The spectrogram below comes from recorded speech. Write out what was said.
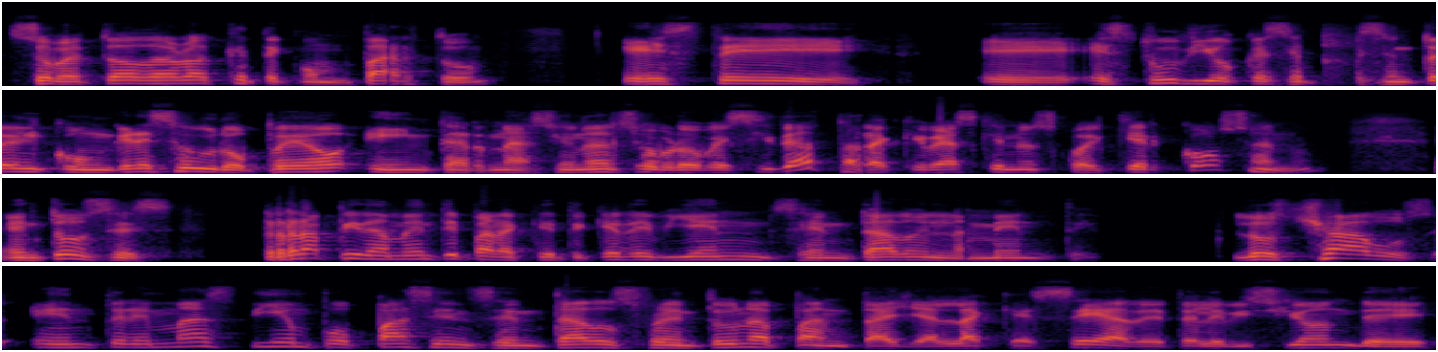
sobre todo ahora que te comparto este eh, estudio que se presentó en el Congreso Europeo e Internacional sobre Obesidad, para que veas que no es cualquier cosa, ¿no? Entonces, rápidamente para que te quede bien sentado en la mente. Los chavos, entre más tiempo pasen sentados frente a una pantalla, la que sea, de televisión, de,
